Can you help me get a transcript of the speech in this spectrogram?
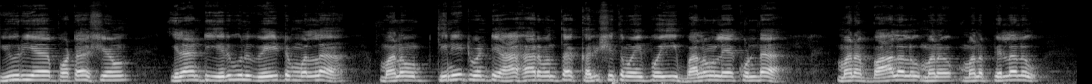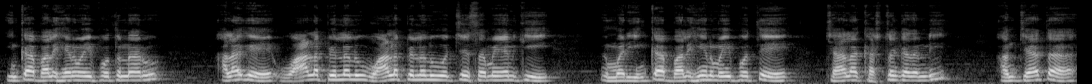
యూరియా పొటాషియం ఇలాంటి ఎరువులు వేయటం వల్ల మనం తినేటువంటి ఆహారం అంతా కలుషితమైపోయి బలం లేకుండా మన బాలలు మన మన పిల్లలు ఇంకా బలహీనమైపోతున్నారు. అలాగే వాళ్ళ పిల్లలు వాళ్ళ పిల్లలు వచ్చే సమయానికి మరి ఇంకా బలహీనమైపోతే చాలా కష్టం కదండి. అందుచేత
